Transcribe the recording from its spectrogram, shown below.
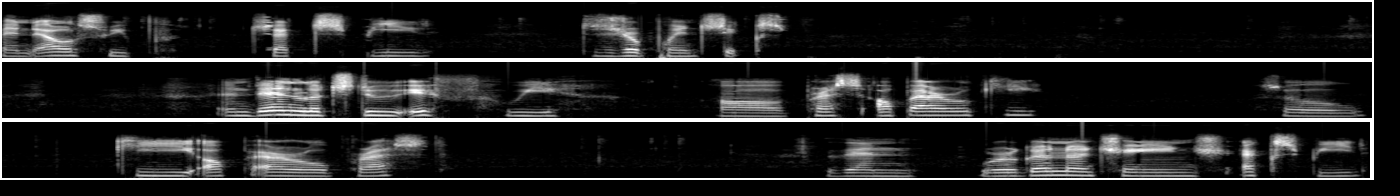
And else we set speed to 0.6 and then let's do if we uh, press up arrow key. So key up arrow pressed. Then we're gonna change x speed.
